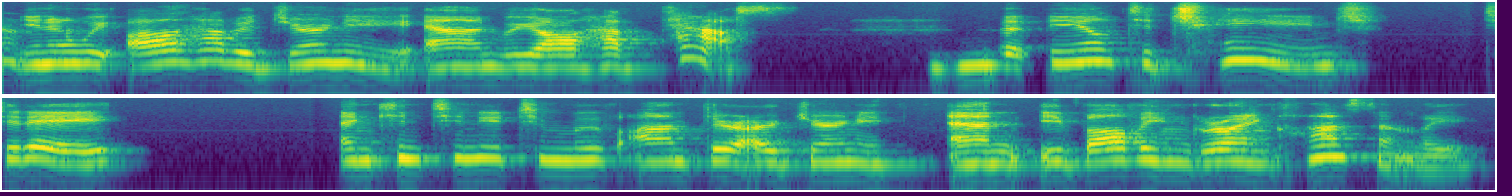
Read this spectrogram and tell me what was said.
yeah. you know we all have a journey and we all have paths mm-hmm. but being able to change today and continue to move on through our journey and evolving and growing constantly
